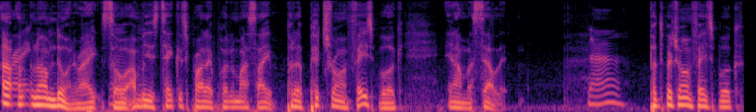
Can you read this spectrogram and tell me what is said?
I, I know I'm doing, right? So I'm gonna mm-hmm. just take this product, put it on my site, put a picture on Facebook, and I'm gonna sell it. Nah. Put the picture on Facebook.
